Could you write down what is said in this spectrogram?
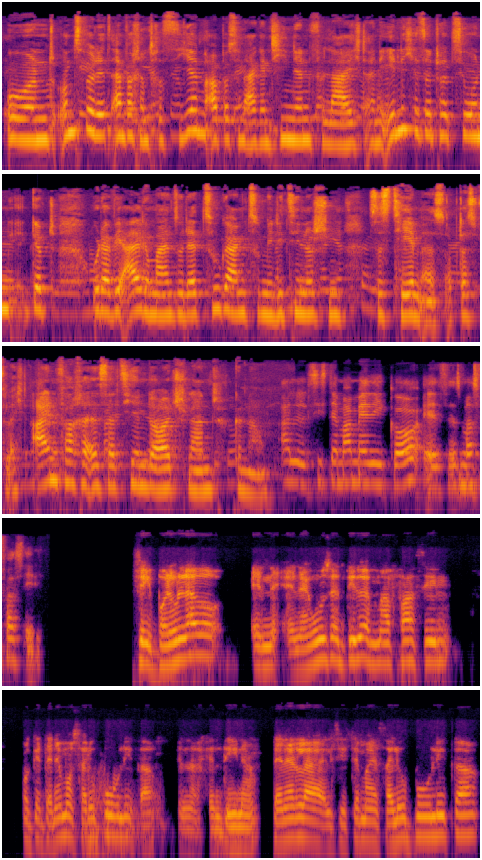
Und uns würde jetzt einfach interessieren, ob es in Argentinien vielleicht eine ähnliche Situation gibt oder wie allgemein so der Zugang zum medizinischen System ist. Ob das vielleicht einfacher ist als hier in Deutschland. Genau. Sí, por un lado, en, en algún sentido es más fácil porque tenemos salud pública en la Argentina. Tener la, el sistema de salud pública,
